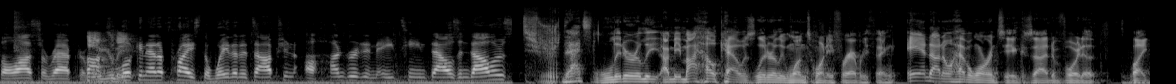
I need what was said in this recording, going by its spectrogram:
Velociraptor? Well, you're me. looking at a price, the way that it's optioned, $118,000. That's literally, I mean, my Hellcat was literally 120 for everything. And I don't have a warranty because I had to void it. Like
